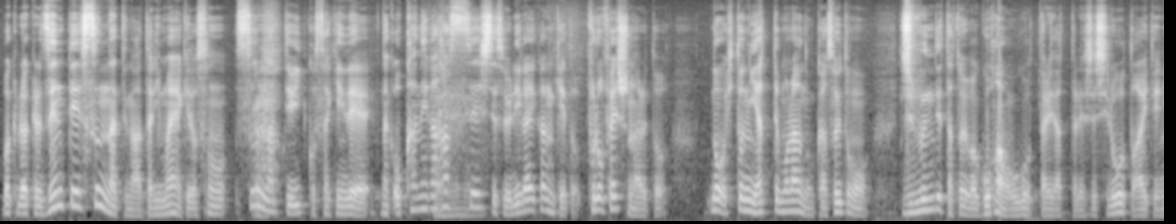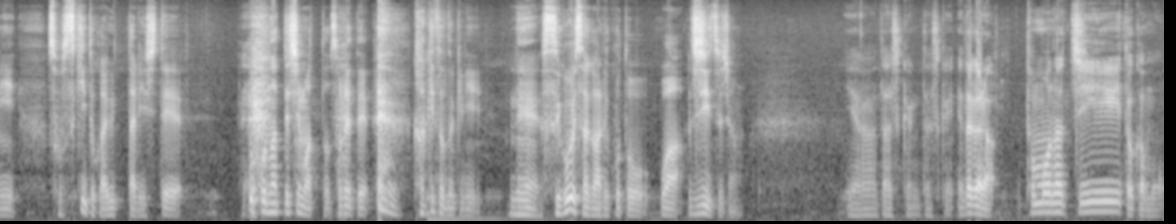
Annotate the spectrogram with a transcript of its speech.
わかるわかる。前提すんなっていうのは当たり前やけどそのすんなっていう一個先でなんかお金が発生してそういう利害関係とプロフェッショナルとの人にやってもらうのかそれとも自分で例えばご飯をおごったりだったりして素人相手にそう好きとか言ったりして行ってしまったそれで かけた時にねすごい差があることは事実じゃんいやー確かに確かに。だから、友達とかも、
